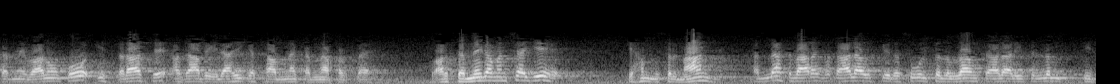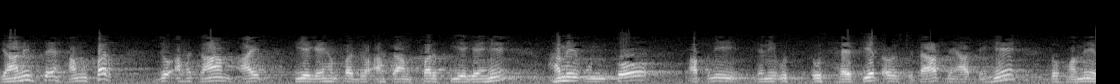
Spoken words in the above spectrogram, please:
کرنے والوں کو اس طرح سے عذاب الہی کا سامنا کرنا پڑتا ہے۔ تو عرض کرنے کا منشا یہ ہے کہ ہم مسلمان ہیں۔ اللہ تبارک و تعالیٰ اس کے رسول صلی اللہ تعالیٰ علیہ وسلم کی جانب سے ہم پر جو احکام عائد کیے گئے، ہم پر جو احکام فرض کیے گئے ہیں، ہمیں ان کو اپنی یعنی اس اس حیثیت اور اس کتاب میں آتے ہیں، تو ہمیں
